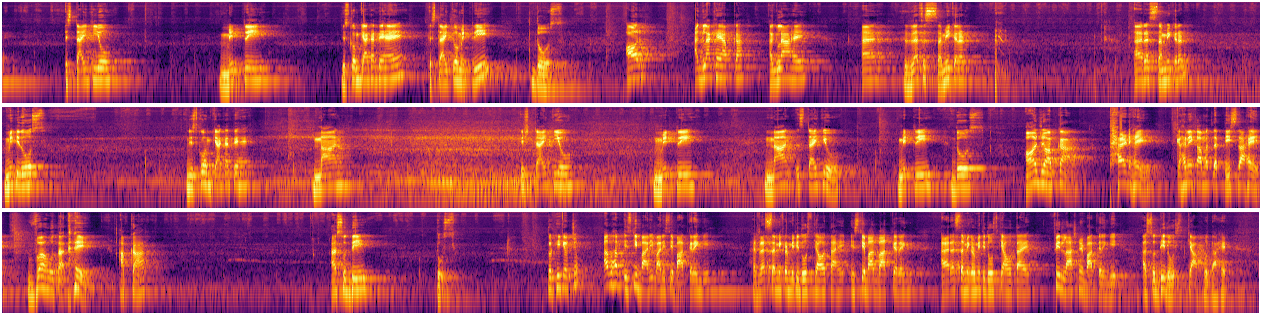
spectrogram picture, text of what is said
स्टाइकियो, मिट्री, जिसको हम क्या कहते हैं? स्टाइकोमेट्री दोष। और अगला क्या है आपका? अगला है अरस समीकरण। अरस समीकरण मिति दोष जिसको हम क्या कहते हैं? नान। स्टाइकियो। मिट्री। नान स्टाइकियो। मिट्री। दोष। और जो आपका थर्ड है, कहने का मतलब तीसरा है, वह होता है आपका अशुद्धि दोष। तो ठीक है बच्चों, अब हम इसकी बारी बारी से बात करेंगे। रस समीकरण मिति दोष क्या होता है, इसके बाद बात करेंगे। अरस समीकरण मिति दोष क्या होता है, फिर लास्ट में बात करेंगे, अशुद्धि दोष क्या होता है।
